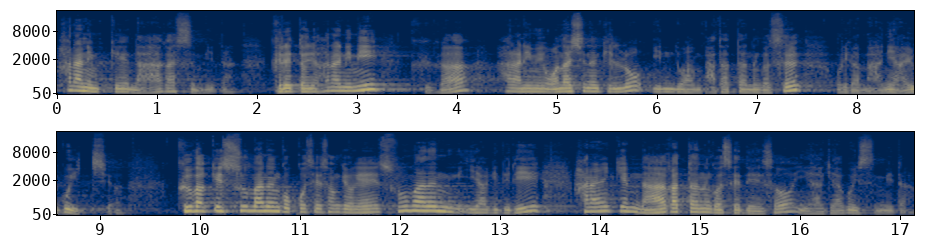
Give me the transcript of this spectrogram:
하나님께 나아갔습니다. 그랬더니 하나님이 그가 하나님이 원하시는 길로 인도함 받았다는 것을 우리가 많이 알고 있지요. 그 밖에 수많은 곳곳의 성경에 수많은 이야기들이 하나님께 나아갔다는 것에 대해서 이야기하고 있습니다.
